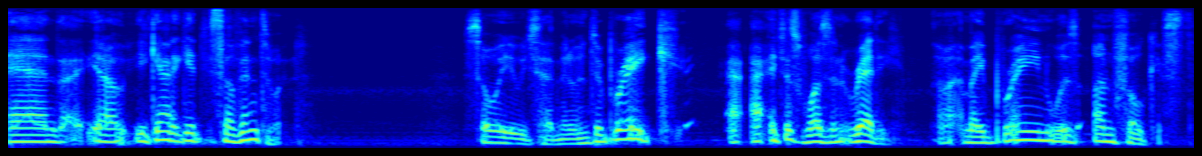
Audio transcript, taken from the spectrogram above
And, uh, you know, you got to get yourself into it. So we, just had winter break. I, I just wasn't ready. Uh, my brain was unfocused.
